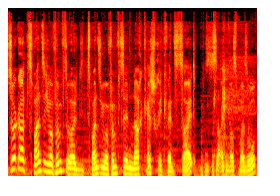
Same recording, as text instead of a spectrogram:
Circa 20.15 Uhr oder die 20.15 Uhr nach Cash-Frequenzzeit, sagen wir es mal so.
